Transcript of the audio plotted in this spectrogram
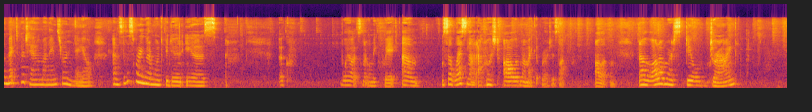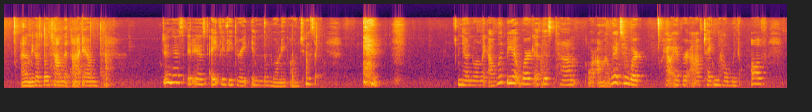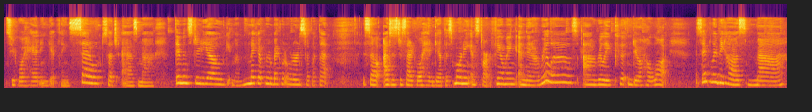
welcome back to my channel. My name's Ronelle. Um, so this morning what I'm going to be doing is, a, well, it's not going to be quick. Um, so last night I washed all of my makeup brushes, like all of them. And a lot of them are still drying. Um, because by the time that I am doing this, it is 8.53 in the morning on Tuesday. now, normally I would be at work at this time or on my way to work However, I've taken the whole week off to go ahead and get things settled, such as my filming studio, get my makeup room back in order and stuff like that. So I just decided to go ahead and get up this morning and start filming and then I realized I really couldn't do a whole lot simply because my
